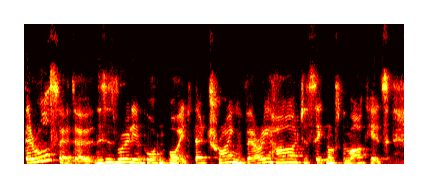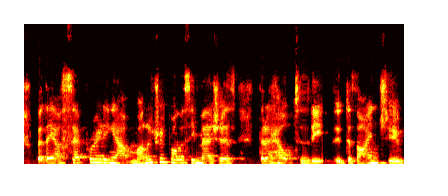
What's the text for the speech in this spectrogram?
They're also though and this is a really important point they're trying very hard to signal to the markets that they are separating out monetary policy measures that are helped to the designed to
